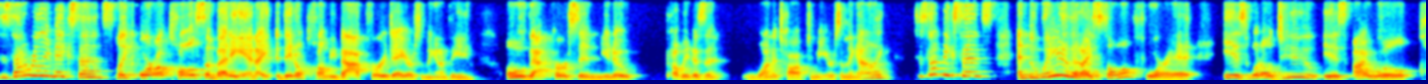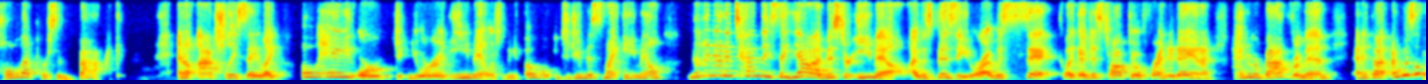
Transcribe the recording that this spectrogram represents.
does that really make sense? Like or I'll call somebody and I they don't call me back for a day or something and I'm thinking, "Oh, that person, you know, probably doesn't want to talk to me or something. I'm like, does that make sense? And the way that I solve for it is what I'll do is I will call that person back and I'll actually say like, oh, hey, or you're an email or something. Oh, did you miss my email? Nine out of 10, they say, yeah, I missed your email. I was busy or I was sick. Like I just talked to a friend today and I hadn't heard back from him. And I thought I wasn't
